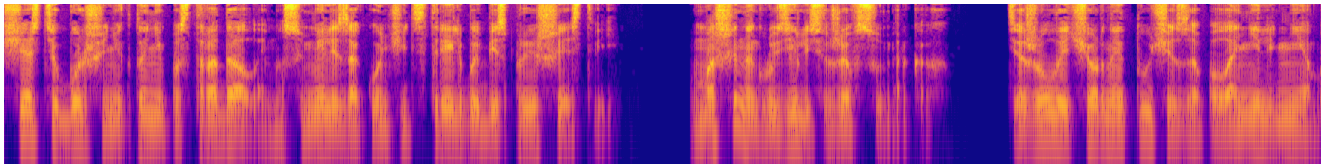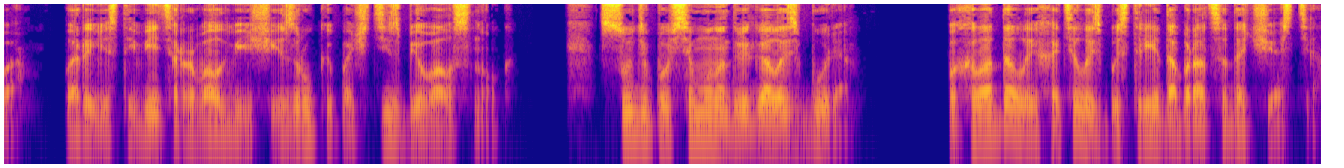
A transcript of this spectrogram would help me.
К счастью, больше никто не пострадал, и мы сумели закончить стрельбы без происшествий. В машины грузились уже в сумерках. Тяжелые черные тучи заполонили небо, порывистый ветер рвал вещи из рук и почти сбивал с ног. Судя по всему, надвигалась буря. Похолодало и хотелось быстрее добраться до части,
